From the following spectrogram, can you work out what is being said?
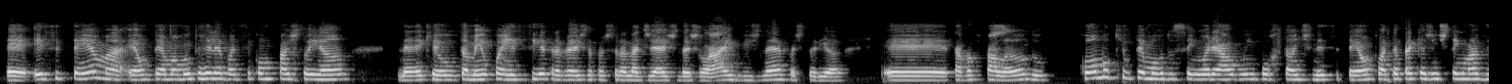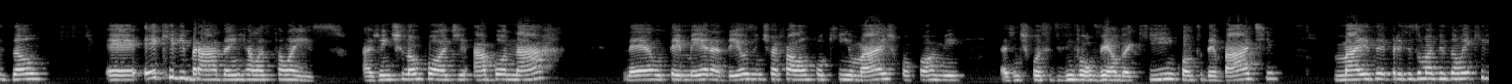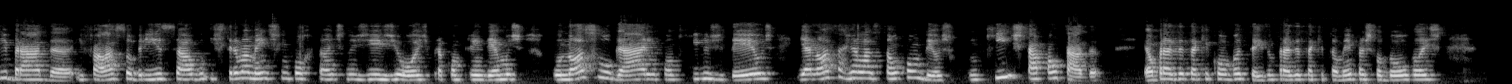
É, esse tema é um tema muito relevante, assim como o pastor Ian né, que eu também o conheci através da pastora Nadiege das lives, né, pastor Ian, estava é, falando como que o temor do Senhor é algo importante nesse tempo, até para que a gente tenha uma visão é, equilibrada em relação a isso. A gente não pode abonar né, o temer a Deus, a gente vai falar um pouquinho mais conforme a gente fosse desenvolvendo aqui enquanto debate, mas é preciso uma visão equilibrada e falar sobre isso é algo extremamente importante nos dias de hoje para compreendermos o nosso lugar enquanto filhos de Deus e a nossa relação com Deus, em que está pautada. É um prazer estar aqui com vocês, um prazer estar aqui também, Pastor Douglas,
